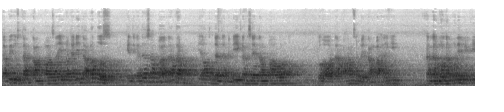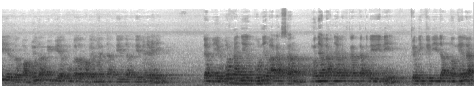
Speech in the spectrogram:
Tapi ustaz tampal saya macam ni tak bagus. Kita kata sabar tak bang Ya Allah dah takdirkan saya tampal awak. Kalau awak tak faham saya boleh tambah lagi. Namun-namun dia fikir Lepas juga fikir aku kalau bagaimana takdir-takdir macam ini dan dia pun hanya guna alasan menyalah-nyalahkan takdir ini ketika dia tidak mengelak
